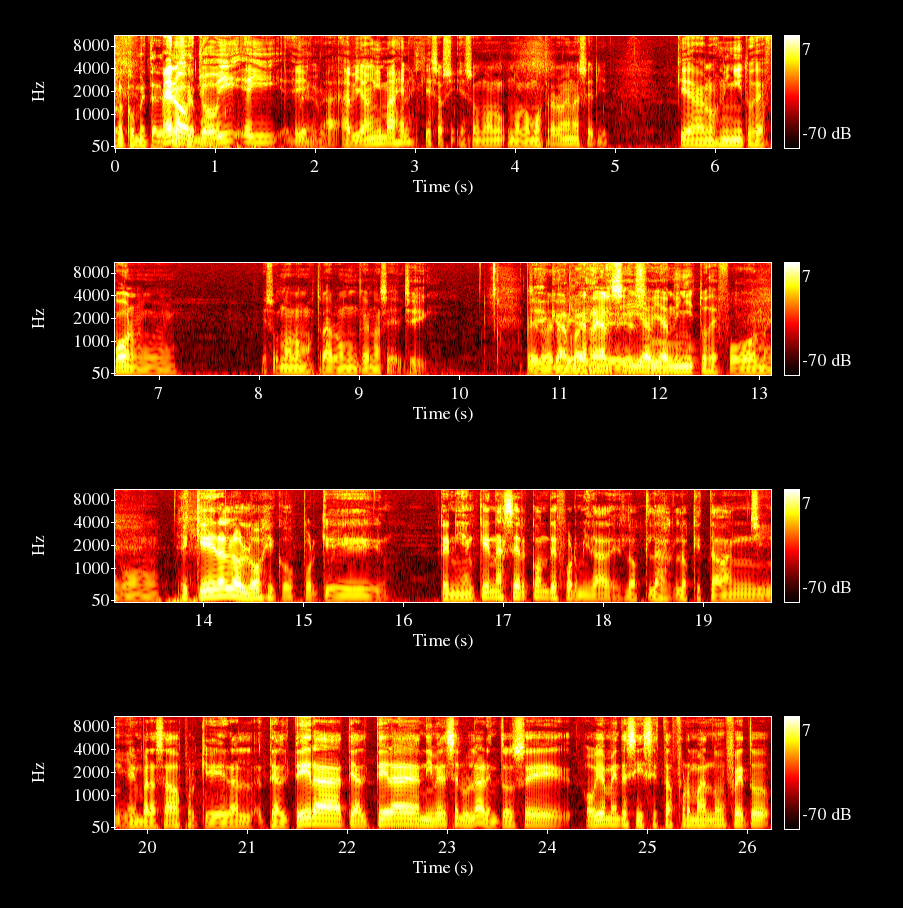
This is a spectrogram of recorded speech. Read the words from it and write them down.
Los comentarios. Bueno, yo vi ahí, eh, a- habían imágenes que eso, sí- eso no, no lo mostraron en la serie, que eran los niñitos deformes, weón. Eso no lo mostraron nunca en la serie. Sí. Pero Sí, en la vida real sí había niñitos deformes con... Es que era lo lógico, porque tenían que nacer con deformidades, los, los que estaban Sí. embarazados, porque era, te altera, te altera a nivel celular. Entonces, obviamente, si se está formando un feto,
